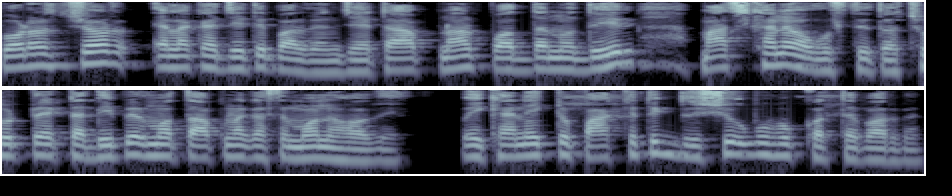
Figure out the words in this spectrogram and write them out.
বড়ারচর এলাকায় যেতে পারবেন, যেটা আপনার পদ্মা নদীর মাঝখানে অবস্থিত। ছোট্ট একটা দ্বীপের মতো আপনার কাছে মনে হবে। ওইখানে একটু প্রাকৃতিক দৃশ্য উপভোগ করতে পারবেন।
